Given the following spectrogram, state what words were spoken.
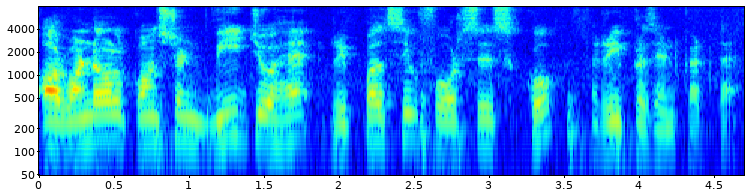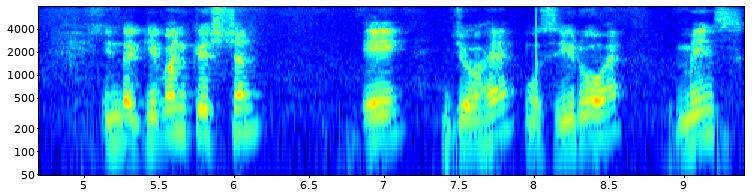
और van der Waals constant b जो है रिपल्सिव फोर्सेस को रिप्रेजेंट करता है। In the given question A जो है, वो ज़ीरो है। मीन्स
